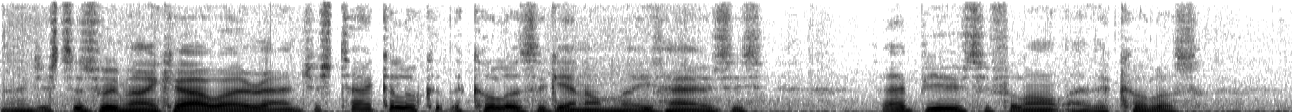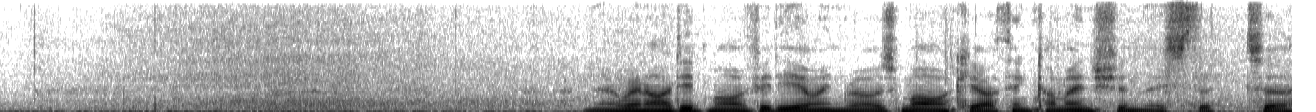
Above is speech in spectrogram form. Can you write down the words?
And just as we make our way around, just take a look at the colours again on these houses. They're beautiful, aren't they, the colours? Now when I did my video in Rosemarkie, I think I mentioned this, that uh,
